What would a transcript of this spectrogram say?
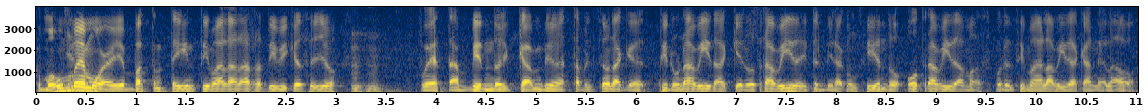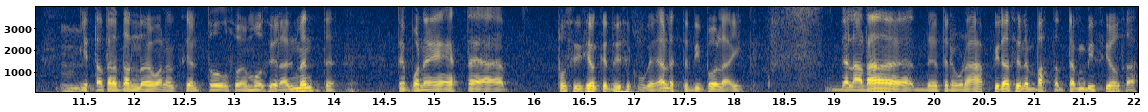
Como es un memoir y es bastante íntima la narrativa y qué sé yo. Ujú. Pues estás viendo el cambio de esta persona que tiene una vida, quiere otra vida y termina consiguiendo otra vida más por encima de la vida que anhelaba. Mm. Y está tratando de balancear todo eso emocionalmente. Te pone en esta posición que tú dices como que, dale, este tipo, like, de la nada, de tener unas aspiraciones bastante ambiciosas,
